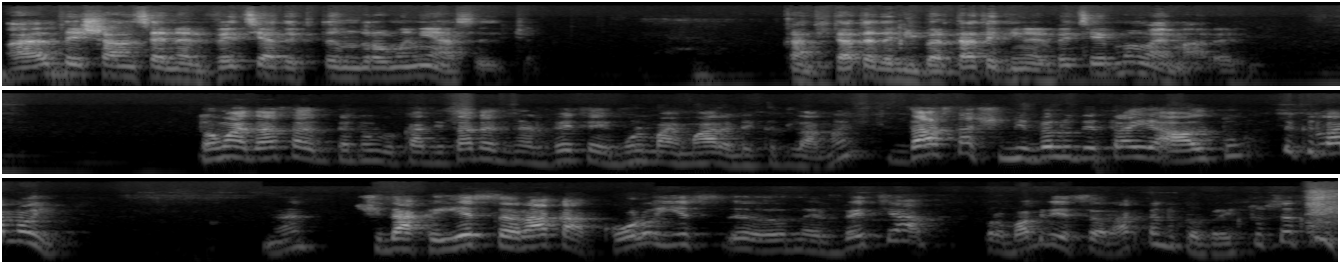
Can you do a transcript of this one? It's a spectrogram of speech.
ai alte șanse în Elveția decât în România, să zicem. Cantitatea de libertate din Elveția e mult mai mare. Tocmai de asta, pentru că cantitatea din Elveția e mult mai mare decât la noi, de asta și nivelul de trai e altul decât la noi. Da? Și dacă e sărac acolo, e, în Elveția, probabil e sărac pentru că vrei tu să fii.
